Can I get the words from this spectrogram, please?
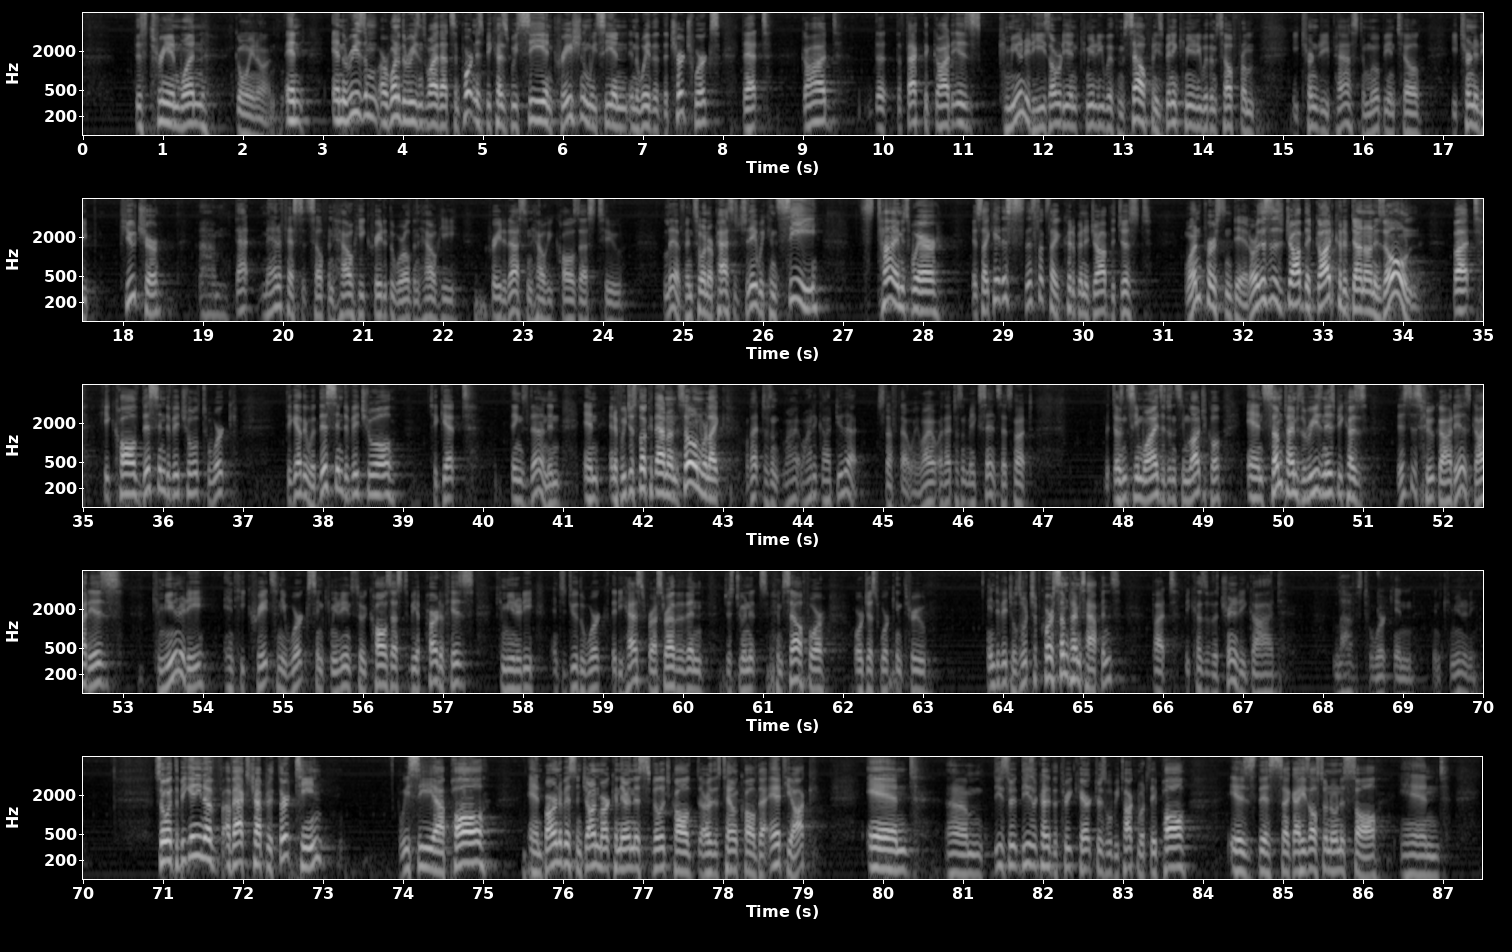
this three in one going on. And, and the reason, or one of the reasons why that's important is because we see in creation, we see in, in the way that the church works, that God, the, the fact that God is community, he's already in community with himself, and he's been in community with himself from eternity past and will be until eternity future. Um, that manifests itself in how he created the world and how he created us and how he calls us to live. And so in our passage today, we can see times where it's like, hey, this, this looks like it could have been a job that just one person did, or this is a job that God could have done on his own, but he called this individual to work together with this individual to get things done. And, and, and if we just look at that on its own, we're like, well, that doesn't, why, why did God do that stuff that way? Why, that doesn't make sense. That's not, it doesn't seem wise, it doesn't seem logical. And sometimes the reason is because this is who God is. God is community, and he creates and he works in community, and so he calls us to be a part of his community and to do the work that he has for us rather than just doing it himself or, or just working through individuals, which of course sometimes happens, but because of the Trinity, God loves to work in, in community. So at the beginning of, of Acts chapter 13, we see uh, Paul and Barnabas and John Mark, and they're in this village called, or this town called uh, Antioch. And um, these, are, these are kind of the three characters we'll be talking about today. Paul is this uh, guy, he's also known as Saul, and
